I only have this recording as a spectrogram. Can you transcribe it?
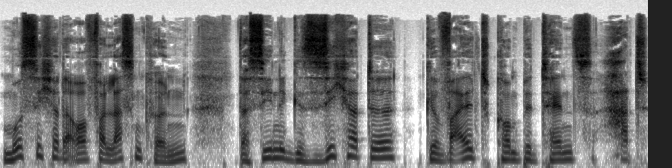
muss sich ja darauf verlassen können, dass sie eine gesicherte gesicherte Gewaltkompetenz hat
